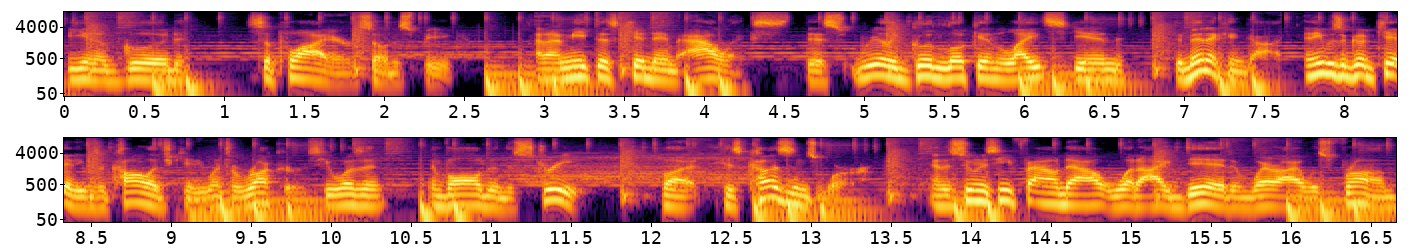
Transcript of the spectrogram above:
being a good supplier, so to speak. And I meet this kid named Alex, this really good looking, light skinned Dominican guy. And he was a good kid. He was a college kid. He went to Rutgers. He wasn't involved in the street, but his cousins were. And as soon as he found out what I did and where I was from,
